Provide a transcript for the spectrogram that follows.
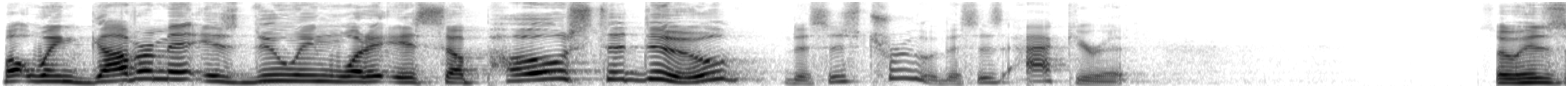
but when government is doing what it is supposed to do, this is true, this is accurate. So his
